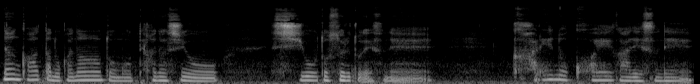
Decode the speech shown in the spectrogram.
何かあったのかなと思って話をしようとするとですね彼の声がですね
